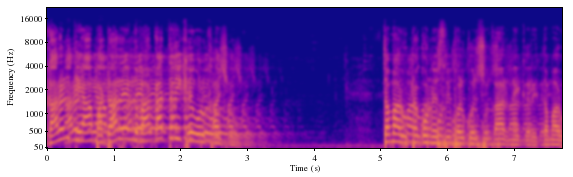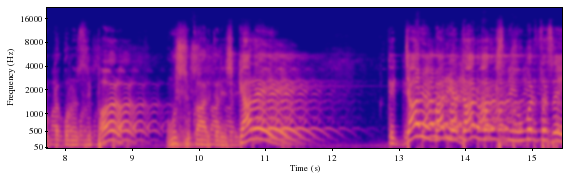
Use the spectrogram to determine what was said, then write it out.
કારણ કે આપ અઢારે અંગ વાંકા તરીકે ઓળખાશો તમારું ટકોને શ્રીફળ કોઈ સ્વીકાર નહીં કરે તમારું ટકોને શ્રીફળ હું સ્વીકાર કરીશ ક્યારે કે જ્યારે મારી અઢાર વર્ષની ઉંમર થશે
